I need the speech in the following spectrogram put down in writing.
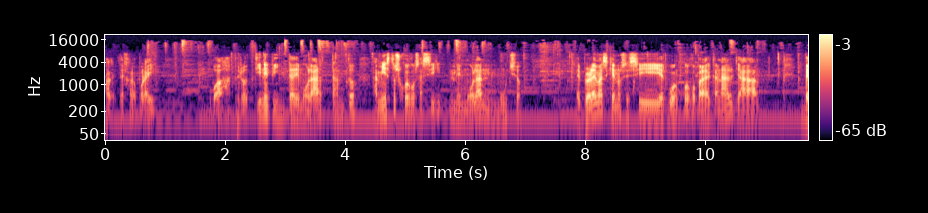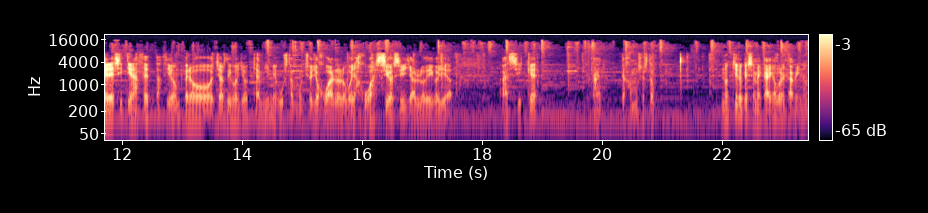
A ver, déjalo por ahí. Guau, pero tiene pinta de molar tanto. A mí estos juegos así me molan mucho. El problema es que no sé si es buen juego para el canal. Ya veré si tiene aceptación. Pero ya os digo yo que a mí me gusta mucho. Yo jugarlo lo voy a jugar sí o sí, ya os lo digo yo. Así que... A ver, dejamos esto no quiero que se me caiga por el camino.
